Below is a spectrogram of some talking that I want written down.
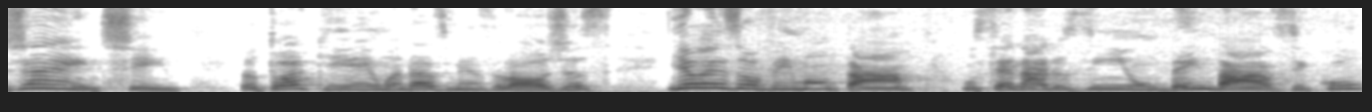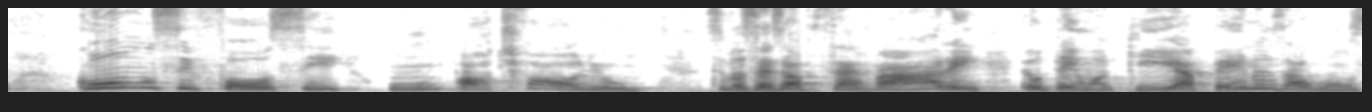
gente! Eu tô aqui em uma das minhas lojas e eu resolvi montar um cenáriozinho bem básico, como se fosse um portfólio. Se vocês observarem, eu tenho aqui apenas alguns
